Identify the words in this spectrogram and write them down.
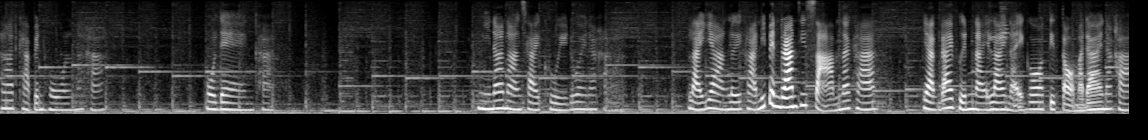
ชาติค่ะเป็นโฮลนะคะ โฮลแดงค่ะ มีหน้านางชายครุยด้วยนะคะ หลายอย่างเลยค่ะ นี่เป็นร้านที่ 3 นะคะ อยากได้ผืนไหนลายไหนก็ติดต่อมาได้นะคะ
